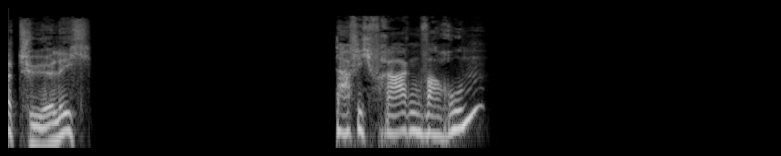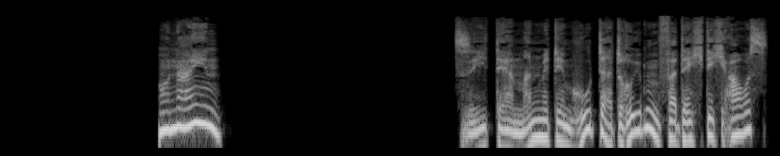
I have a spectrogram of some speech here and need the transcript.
Natürlich. Darf ich fragen, warum? Oh nein. Sieht der Mann mit dem Hut da drüben verdächtig aus?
